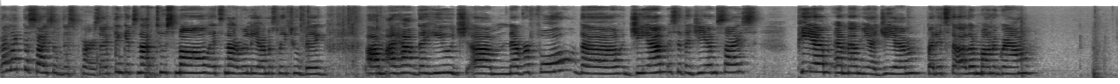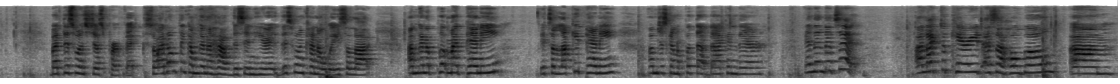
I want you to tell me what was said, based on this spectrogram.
I like the size of this purse. I think it's not too small. It's not really honestly too big. Um, I have the huge um, Neverfull, the GM. Is it the GM size? PM, MM, yeah, GM. But it's the other monogram. But this one's just perfect. So I don't think I'm to have this in here. This one kind of weighs a lot. I'm to put my penny. It's a lucky penny. I'm just to put that back in there. And then that's it. I like to carry it as a hobo. Um,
